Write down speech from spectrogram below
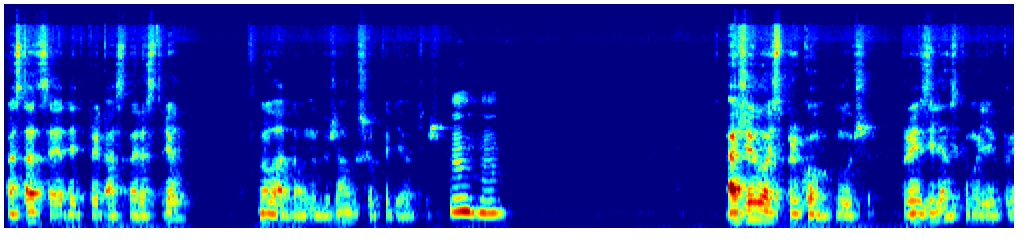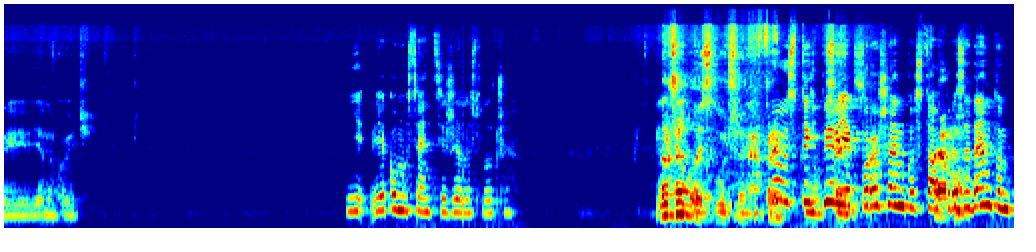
остаться и отдать приказ на расстрел. Ну ладно, он убежал, что поделать уже. Угу. А жилось при ком лучше? При Зеленском или при Януковиче? В якому сенсі жилось лучше? Ну, жилось лучше. При, Ну, з тих ну, пір, в як. Порошенко став Прямо. президентом,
